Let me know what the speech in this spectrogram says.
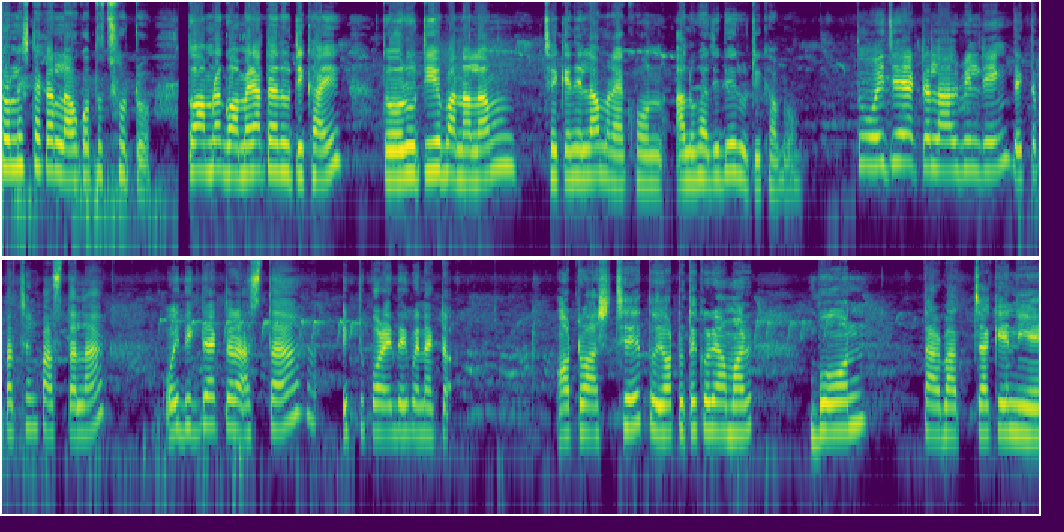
চল্লিশ টাকার লাউ কত ছোট। তো আমরা গমের আটা রুটি খাই। তো রুটি বানালাম, ছেঁকে নিলাম আর এখন আলু ভাজি দিয়ে রুটি খাব। তো ওই যে একটা লাল বিল্ডিং, দেখতে পাচ্ছেন পাঁচতলা। ওই দিক দিয়ে একটা রাস্তা। একটু পরে দেখবেন একটা অটো আসছে। তো ওই অটোতে করে আমার বোন তার বাচ্চাকে নিয়ে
